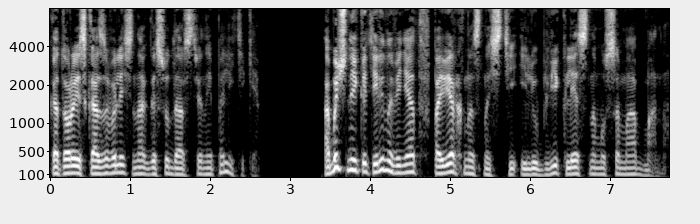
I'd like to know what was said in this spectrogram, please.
которые сказывались на государственной политике. Обычно Екатерину винят в поверхностности и любви к лесному самообману.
